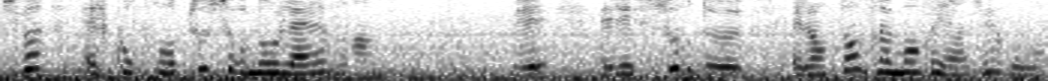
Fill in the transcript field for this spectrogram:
Tu vois, elle comprend tout sur nos lèvres. hein. Mais elle est sourde, elle entend vraiment rien, zéro. hein.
